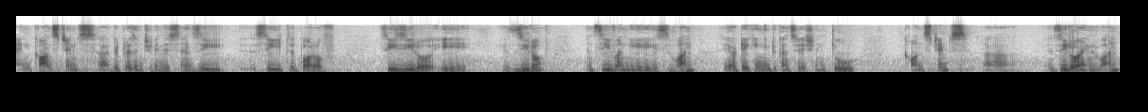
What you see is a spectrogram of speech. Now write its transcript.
and constants are represented in this sense C to the power of C0A is 0 and C1A is 1 you are taking into consideration two constants uh, 0 and 1.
